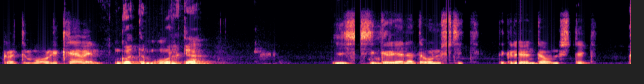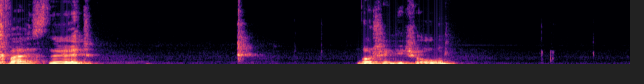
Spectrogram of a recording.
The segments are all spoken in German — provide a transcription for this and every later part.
Guten Morgen, Kevin. Guten Morgen. Ist es ein grüner Donnerstag? Der grüne Donnerstag? Ich weiss nicht. Wahrscheinlich schon.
